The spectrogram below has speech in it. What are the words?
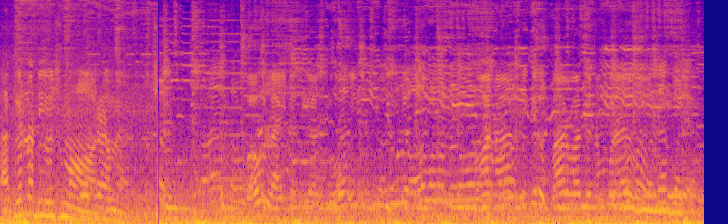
આ કેટલા દિવસમાં તમે? બાર વાગે નંબર આવ્યો.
